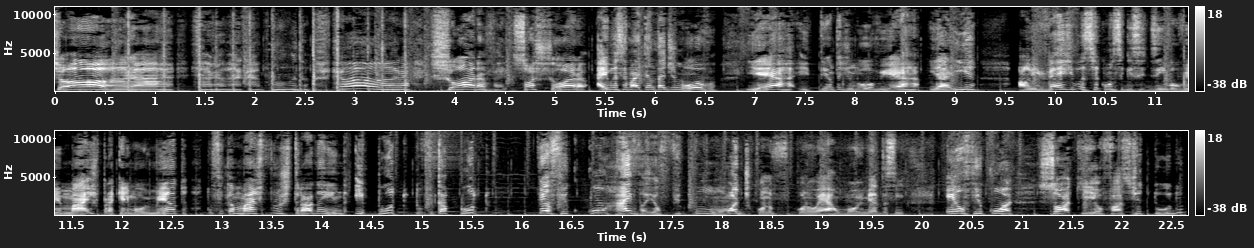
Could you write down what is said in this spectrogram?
Chora, chora, vagabundo, chora, chora, velho, só chora. Aí você vai tentar de novo e erra e tenta de novo e erra e aí ao invés de você conseguir se desenvolver mais para aquele movimento, tu fica mais frustrado ainda e puto, tu fica puto. Eu fico com raiva, eu fico com ódio quando, quando eu erro um movimento assim. Eu fico com ódio. Só que eu faço de tudo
